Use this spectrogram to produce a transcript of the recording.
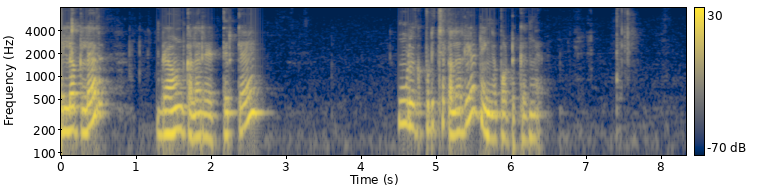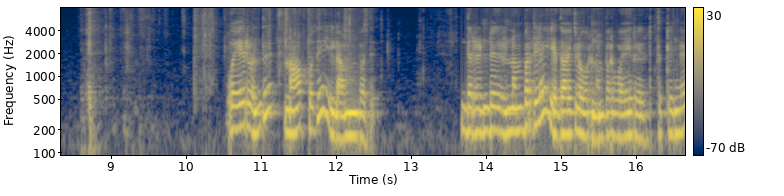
yellow colour brown colour எடுத்திருக்கேன். உங்களுக்கு பிடிச்ச கலரில் நீங்கள் போட்டுக்கோங்க. ஒயர் வந்து நாற்பது இல்லை ஐம்பது. இந்த ரெண்டு நம்பரில் ஏதாச்சும் ஒரு நம்பர் ஒயர் எடுத்துக்கோங்க.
